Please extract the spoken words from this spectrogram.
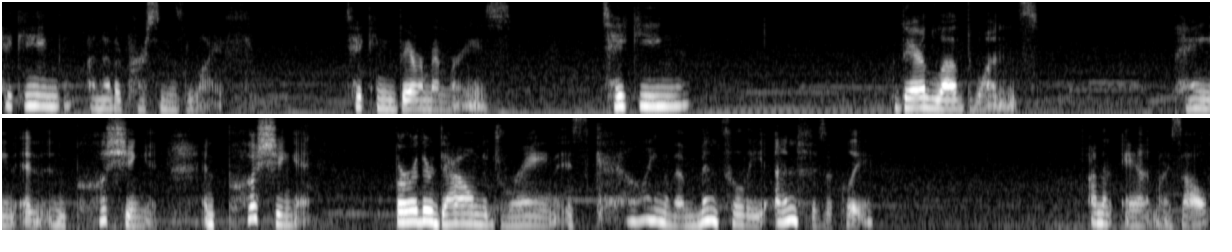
Taking another person's life, taking their memories, taking their loved ones' pain and, and pushing it and pushing it further down the drain is killing them mentally and physically. I'm an aunt myself.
